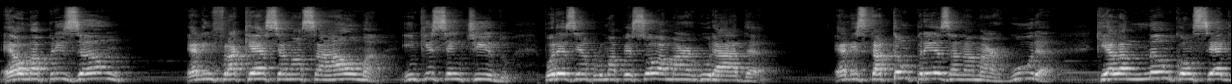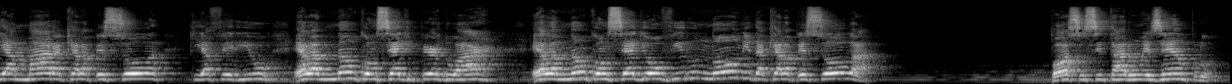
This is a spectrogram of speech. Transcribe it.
é uma prisão. Ela enfraquece a nossa alma. Em que sentido? Por exemplo, uma pessoa amargurada, ela está tão presa na amargura que ela não consegue amar aquela pessoa que a feriu, ela não consegue perdoar, ela não consegue ouvir o nome daquela pessoa. Posso citar um exemplo?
